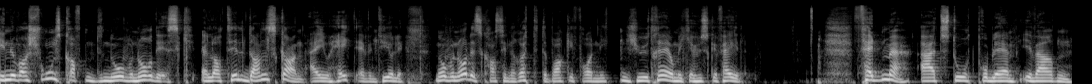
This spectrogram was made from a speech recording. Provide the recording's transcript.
Innovasjonskraften til Novo Nordisk, eller til danskene, er jo helt eventyrlig. Novo Nordisk har sine røtter tilbake fra 1923, om ikke jeg husker feil. Fedme er et stort problem i verden.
